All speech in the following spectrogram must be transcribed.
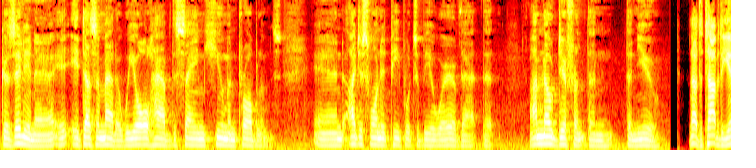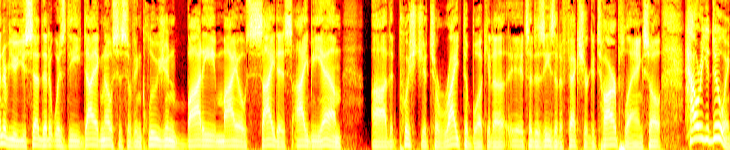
gazillionaire, it, it doesn't matter. We all have the same human problems. And I just wanted people to be aware of that, that I'm no different than, than you. Now, at the top of the interview, you said that it was the diagnosis of inclusion body myositis, IBM uh, that pushed you to write the book. It, uh, it's a disease that affects your guitar playing. So, how are you doing?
